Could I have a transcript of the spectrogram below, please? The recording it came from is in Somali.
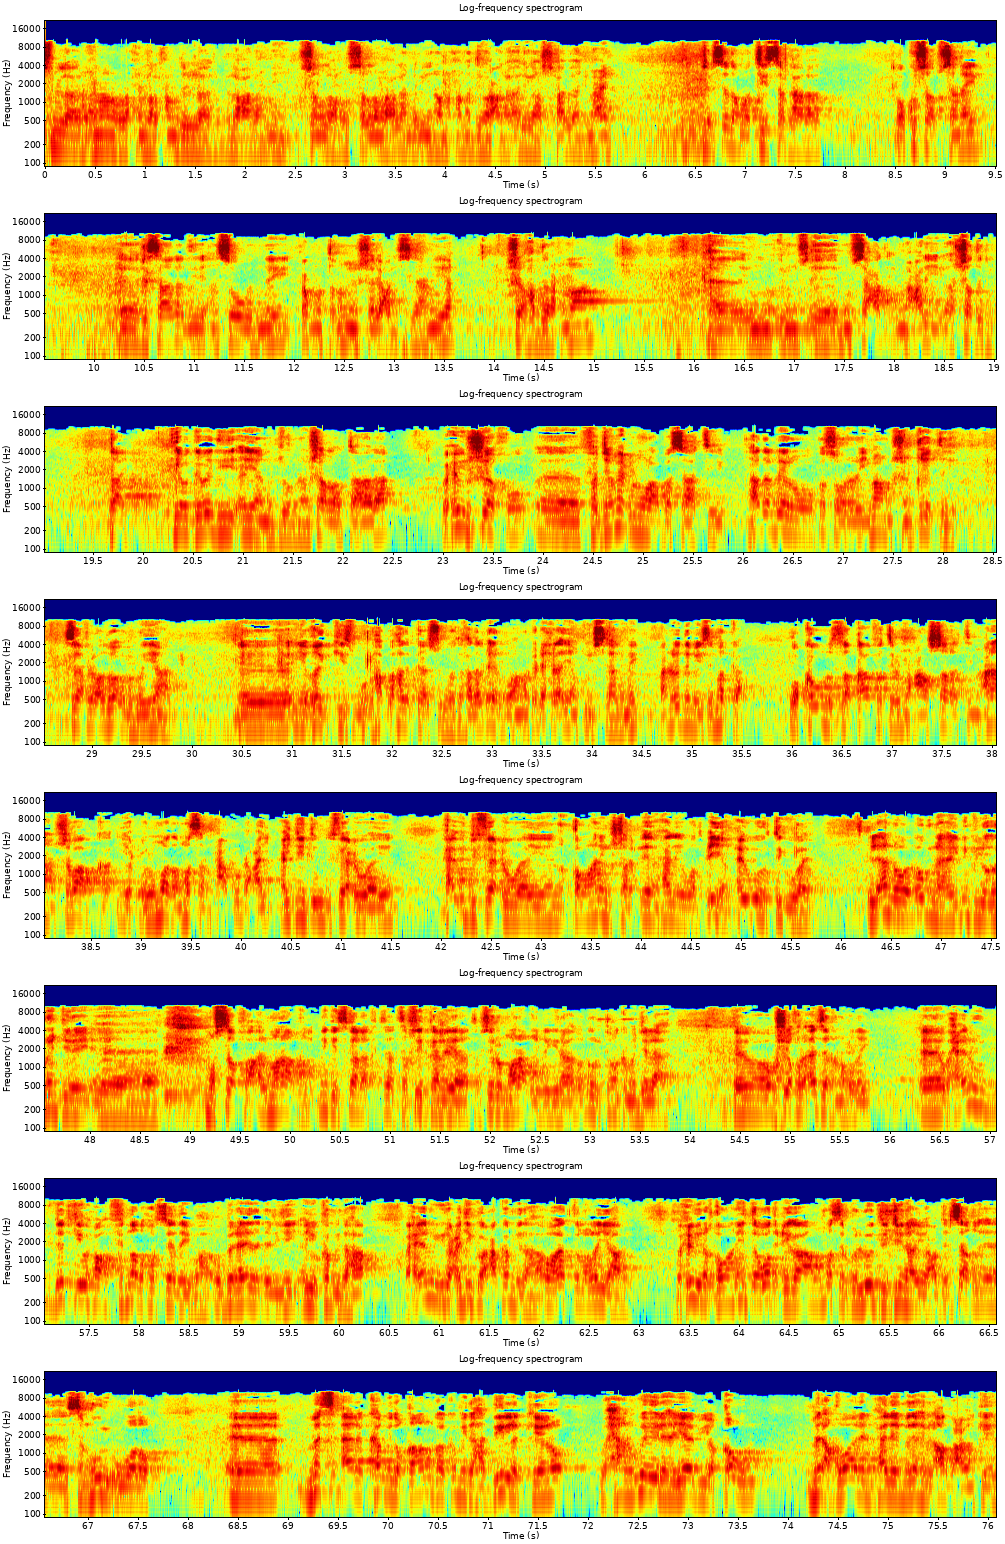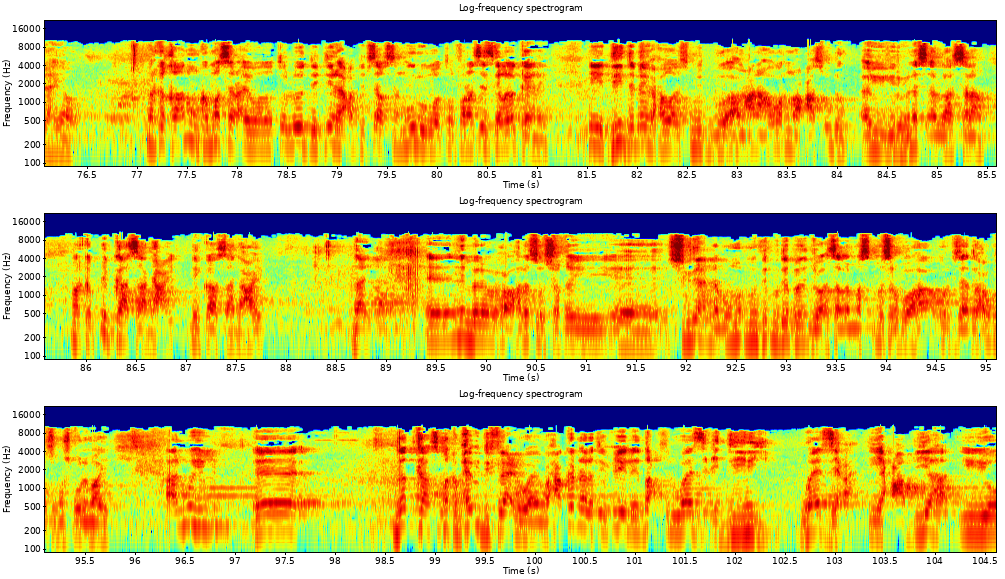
بسم الله الرحمن الرحيم الحمد لله رب العالمين صلى الله وسلم على نبينا محمد وعلى آله وأصحابه أجمعين jalsadan waa tii sagaalaad oo ku saabsanayd risaaladii aan soo wadnay xukmu taqniin shariica alislaamiya sheekh cabdiraxmaan ibnu sacd ibnu cali ashadri ayb gabagabadii ayaanu joognaa insha allahu tacaala wuxuu yidhi sheekhu fa jamiicu mulaabasaati hadal dheer oo ka soo raray imaamu shinqiiti saaxibu adwaa ulbayaan iyo keyrkiis hadalkaasu wada hadal dheer buu marka dhexda ayaan ku istaagnay. Waxaa noo dambaysay marka wkwn aqaafati mucaasarati macnaha shabaabka iyo culummada masr maxaa ku dhacay? Maxay diinta u difaaci waayeen maxay u difaaci waayeen qawaaniin sharciya maxaa l wadciya maxay uga hortegi waayeen? Lanna waan ognahay ninkii la ohan jiray mustafa almaraqi ninka iskala la yihahdo tafsiir almaraqi la yihahdo dhowr tobanka majala ah sheekh ulazhar noqday waxyaaluhu dadkii wuxuu ahaa fidnada horseeday ahaa oo balaayada dhaliyey ayuu ka mid ahaa. Waxyaaluhu yidhi cajiibka waxaa ka mid ahaa oo aadka loola yaabay. Wuxuu yidhi qawaaniinta wadciga ama masrba loo dejinayo cabdirasaaq sanhuuri uu wado. Mas'ala ka mido qaanuunka ka mida haddii la keeno waxaan uga helahayaabiyo qowl min aqwaali maxaa l madaahib alarbaca baan ka helahayaa marka qaanuunka masr ay wadato loo dejinayo cabdirasaaq sanhuuri uu wato faransiiska laga keenay iyo diinta nebi maxamed waa isku mid buu ah macnaha war noocaas u dhow ayuu yidhi nas'al allah salaam. Marka dhibkaasaa dhacay dhibkaasaa dhacay. Nin bale wuxuu ah la soo shaqeeyey suudaanna muddo badan jooga masr buu ahaa warkiisa hadda waxba ku soo mashquuli maayo. Almuhim dadkaas marka maxay u difaaci waayeen? Waxaa ka dhalatay wuxuu yidhi dacfi alwaasici diiniy waasica iyo caabiyaha iyo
